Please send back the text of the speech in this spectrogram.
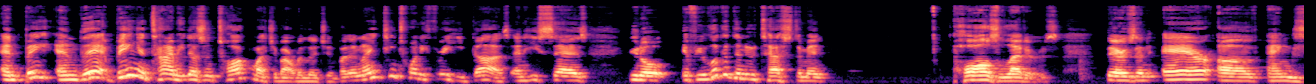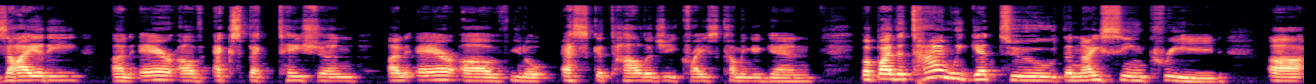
And, be, and there, being in time, he doesn't talk much about religion, but in 1923 he does, and he says, you know, if you look at the New Testament, Paul's letters, there's an air of anxiety, an air of expectation, an air of you know eschatology, Christ coming again. But by the time we get to the Nicene Creed, uh,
